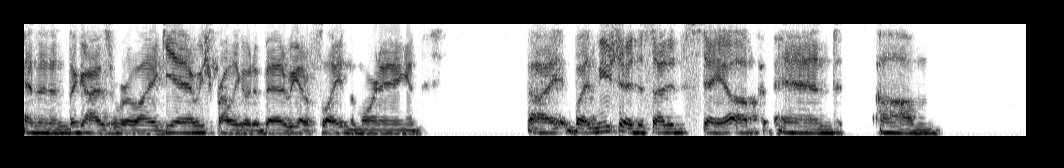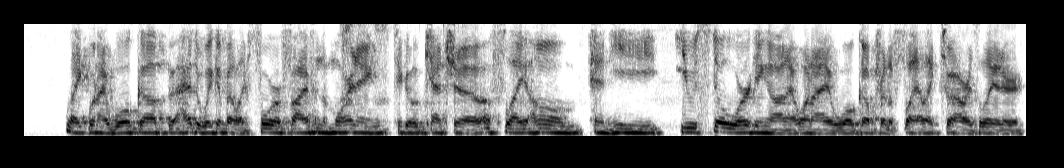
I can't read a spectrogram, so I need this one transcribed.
And then the guys were like, Yeah, we should probably go to bed. We got a flight in the morning. And uh, but Misha decided to stay up, and um, like when I woke up, I had to wake up at like four or five in the morning to go catch a, a flight home, and he he was still working on it when I woke up for the flight like two hours later,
